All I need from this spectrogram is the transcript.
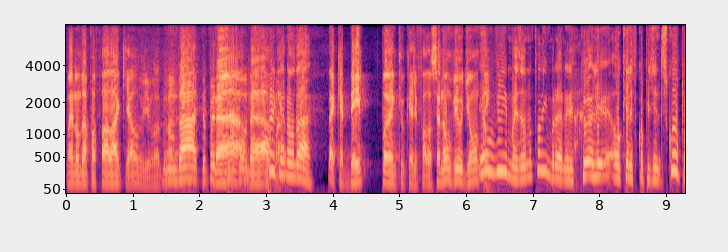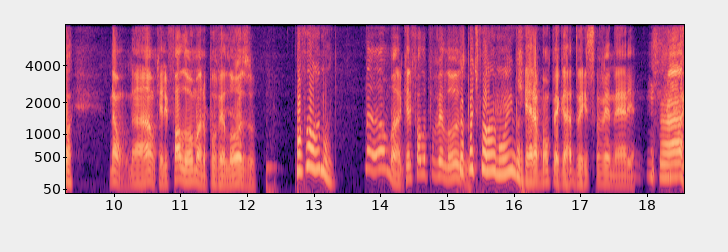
Mas não dá pra falar aqui ao vivo agora. Não dá? Depois Não, não. Por que mano. não dá? É que é bem punk o que ele falou. Você não viu o de ontem? Eu vi, mas eu não tô lembrando. Ele ficou, ele, o que ele ficou pedindo desculpa? Não, não, que ele falou, mano, pro Veloso. Pode falar, mano. Não, mano, que ele falou pro Veloso. Você pode falar, não lembro. Que era bom pegar a doença venérea. Ah,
